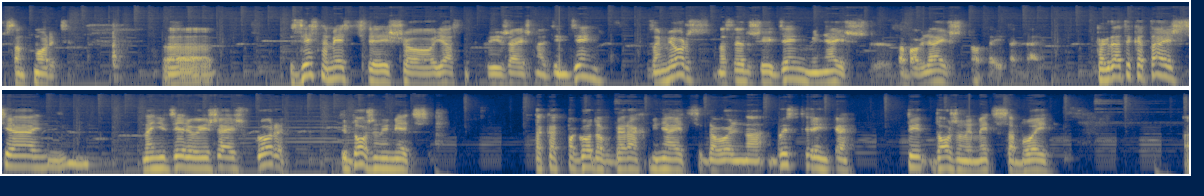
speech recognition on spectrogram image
в Сант-Морице. Э, здесь на месте еще ясно, приезжаешь на один день, замерз, на следующий день меняешь, добавляешь что-то и так далее. Когда ты катаешься на неделю уезжаешь в горы, ты должен иметь, так как погода в горах меняется довольно быстренько, ты должен иметь с собой э,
